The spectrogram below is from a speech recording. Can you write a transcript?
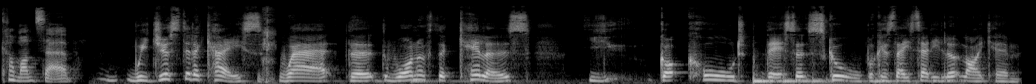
Come on, Seb. We just did a case where the, the one of the killers got called this at school because they said he looked like him.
